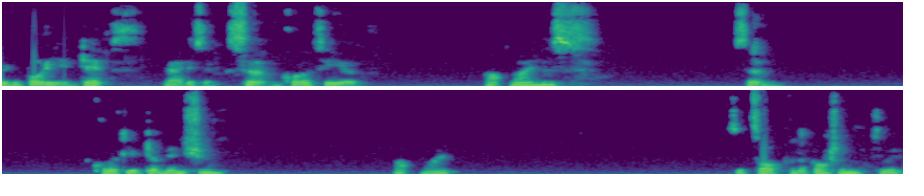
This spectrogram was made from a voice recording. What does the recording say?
a body in depth, that is a certain quality of uprightness, certain quality of dimension, upright. There's a top and a bottom to it.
